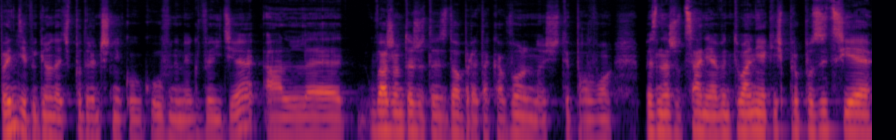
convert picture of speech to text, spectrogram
będzie wyglądać w podręczniku głównym, jak wyjdzie, ale uważam też, że to jest dobre, taka wolność typowo, bez narzucania, ewentualnie jakieś propozycje,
